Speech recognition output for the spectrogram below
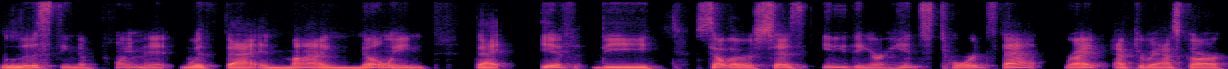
listing appointment with that in mind, knowing that if the seller says anything or hints towards that, right? After we ask our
